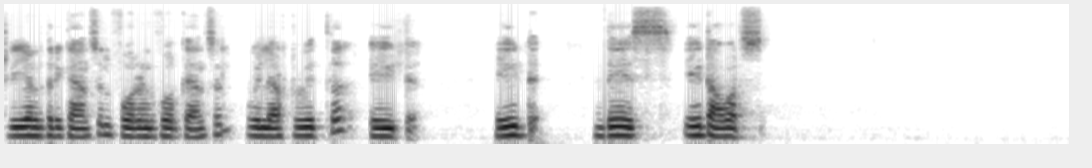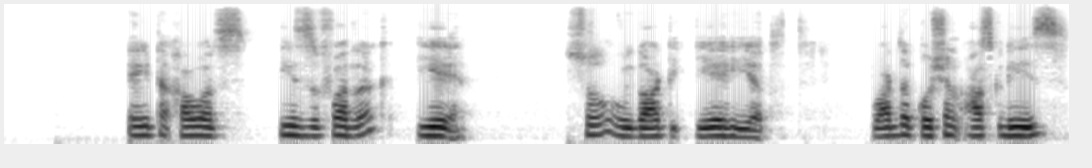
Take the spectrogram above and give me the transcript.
3 and 3 cancel 4 and 4 cancel we left with 8 8 days 8 hours 8 hours is for a so we got A here. What the question asked is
